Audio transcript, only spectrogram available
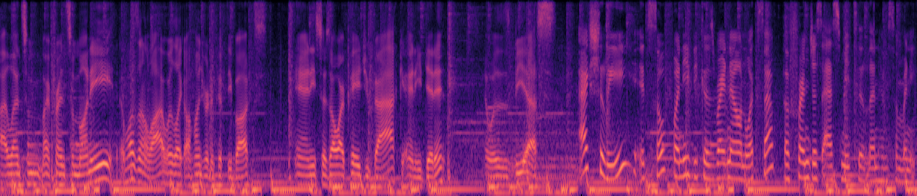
I lent some my friend some money. It wasn't a lot. It was like 150 bucks. And he says, "Oh, I paid you back," and he didn't. It was BS. Actually, it's so funny because right now on WhatsApp, a friend just asked me to lend him some money.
